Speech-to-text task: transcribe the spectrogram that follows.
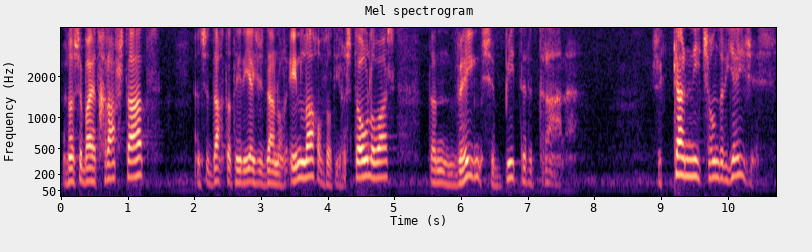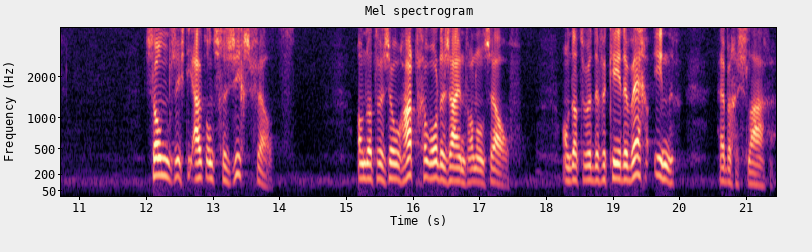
En als ze bij het graf staat en ze dacht dat de Heer Jezus daar nog in lag of dat hij gestolen was, dan weent ze bittere tranen. Ze kan niet zonder Jezus. Soms is die uit ons gezichtsveld. Omdat we zo hard geworden zijn van onszelf. Omdat we de verkeerde weg in hebben geslagen.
